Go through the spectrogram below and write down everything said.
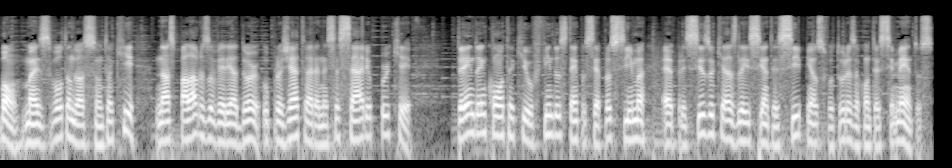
Bom, mas voltando ao assunto aqui, nas palavras do vereador, o projeto era necessário porque, tendo em conta que o fim dos tempos se aproxima, é preciso que as leis se antecipem aos futuros acontecimentos.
